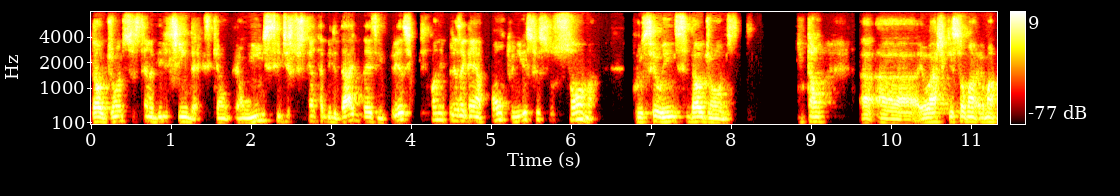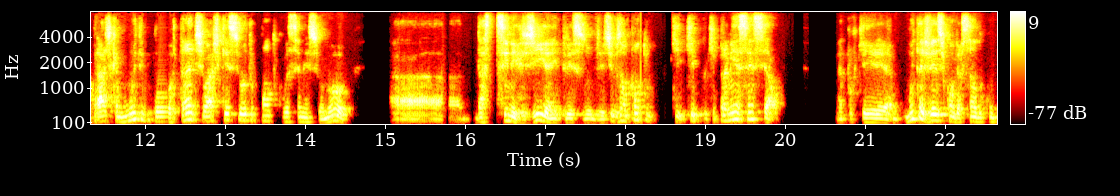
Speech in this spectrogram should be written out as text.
Dow Jones Sustainability Index, que é um, é um, índice de sustentabilidade das empresas, que quando a empresa ganha ponto nisso, isso soma para o seu índice Dow Jones. Então, a, a, eu acho que isso é uma, é uma, prática muito importante. Eu acho que esse outro ponto que você mencionou, a, da sinergia entre esses objetivos, é um ponto que, que, que para mim é essencial. Né? Porque muitas vezes, conversando com,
